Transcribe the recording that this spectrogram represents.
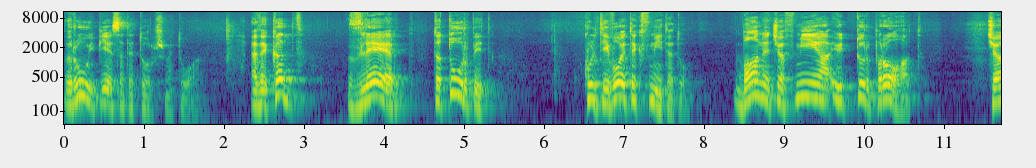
Ruaji pjesët e turpshme tua. Edhe këtë vlerë të turpit kultivoje tek fëmijët e tu. Bane që fëmija yt të turprohet që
